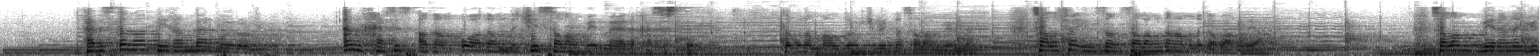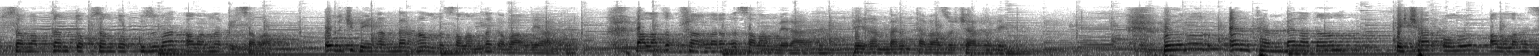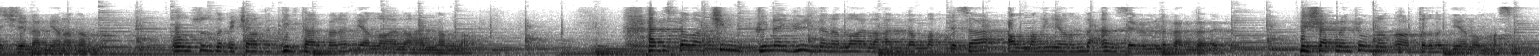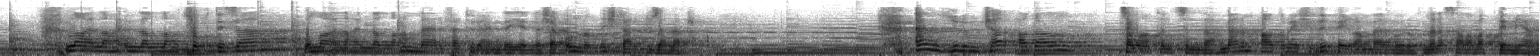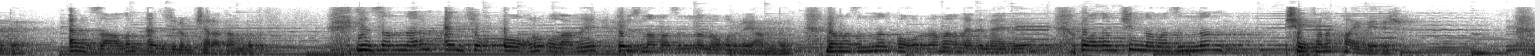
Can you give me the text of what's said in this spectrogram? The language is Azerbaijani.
Hədisdə var, Peyğəmbər buyurur, ən xəsis adam o adamdır ki, salam verməyə də xəsisdir. Da buna mal döyür ki, birinə salam vermək. Çalışa insan salamda hamını qabaqlayar. Salam verənə 100 savabdan 99-u var, alana bir savab. Odur ki, Peyğəmbər hamını salamda qabaqlayardı. Balaca uşaqlara da salam verərdi. Peyğəmbərin təvazökarlığı idi. Buyurur, ən tənbəl adam bekar olub Allahı zikr eləməyən adamdır. Onsuz da bekardır, dil tərpənə deyə la ilahe illallah. Hədisdə var, kim günə 100 dənə la ilahe illallah desə, Allahın yanında ən sevimli bəndədir. Bir şərtlə ki, ondan artığını deyən olmasın. La ilahe illallah çox desə, o la ilahe illallahın mərifəti ürəyində yerləşər. Onunla da işləri düzələr. Ən zülümkar adam cəmaatın içində mənim adımı eşidib Peyğəmbər buyurub, mənə salavat deməyəndir. Ən zalim, ən zülümkar adam budur. İnsanların ən çox oğru olanı öz namazından oğurlayandır. Namazından oğurlamaq nə deməkdir? O adam ki namazından şeytana pay verir.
